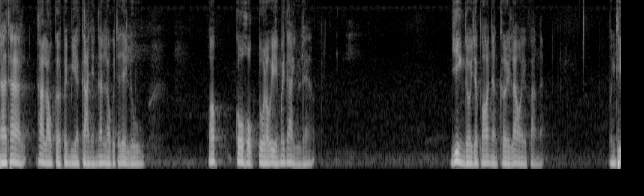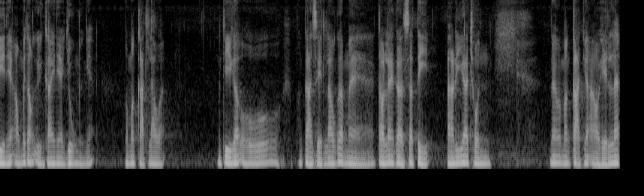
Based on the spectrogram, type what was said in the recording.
นะถ้า ถ้าเราเกิดไปมีอาการอย่างนั้นเราก็จะได้รู้ เพราะโกหกตัวเราเองไม่ได้อยู่แล้ว ยิ่งโดยเฉพาะเนี่ยเคยเล่าให้ฟังอะบางทีเนี่ยเอาไม่ต้องอื่นไกลเนี่ยยุงอย่างเงี้ย มันมากัดเราอะบางทีก็โอ้มันกัดเสร็จเราก็แหมตอนแรกก็สติอริยชนนะมันกัดก็เอาเห็นแล้ว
